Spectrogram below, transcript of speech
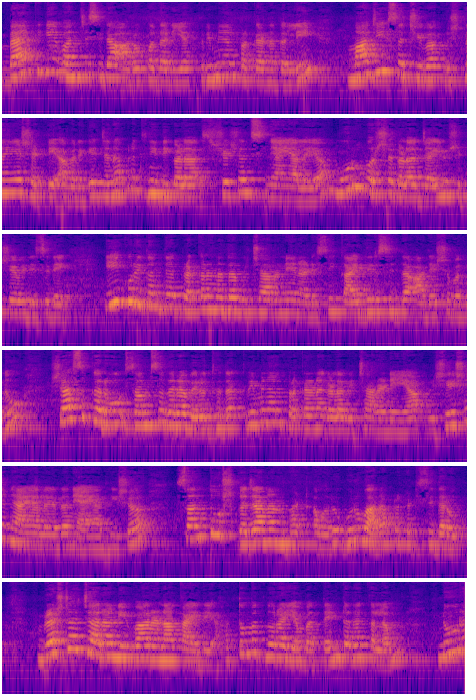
ಬ್ಯಾಂಕ್ಗೆ ವಂಚಿಸಿದ ಆರೋಪದಡಿಯ ಕ್ರಿಮಿನಲ್ ಪ್ರಕರಣದಲ್ಲಿ ಮಾಜಿ ಸಚಿವ ಕೃಷ್ಣಯ್ಯ ಶೆಟ್ಟಿ ಅವರಿಗೆ ಜನಪ್ರತಿನಿಧಿಗಳ ಸೆಷನ್ಸ್ ನ್ಯಾಯಾಲಯ ಮೂರು ವರ್ಷಗಳ ಜೈಲು ಶಿಕ್ಷೆ ವಿಧಿಸಿದೆ. ಈ ಕುರಿತಂತೆ ಪ್ರಕರಣದ ವಿಚಾರಣೆ ನಡೆಸಿ ಕಾಯ್ದಿರಿಸಿದ್ದ ಆದೇಶವನ್ನು ಶಾಸಕರು ಸಂಸದರ ವಿರುದ್ಧದ ಕ್ರಿಮಿನಲ್ ಪ್ರಕರಣಗಳ ವಿಚಾರಣೆಯ ವಿಶೇಷ ನ್ಯಾಯಾಲಯದ ನ್ಯಾಯಾಧೀಶ ಸಂತೋಷ್ ಗಜಾನನ್ ಭಟ್ ಅವರು ಗುರುವಾರ ಪ್ರಕಟಿಸಿದರು. ಭ್ರಷ್ಟಾಚಾರ ನಿವಾರಣಾ ಕಾಯ್ದೆ ಹತ್ತೊಂಬತ್ತು ನೂರ ಎಂಬತ್ತೆಂಟರ ಕಲಂ ನೂರ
